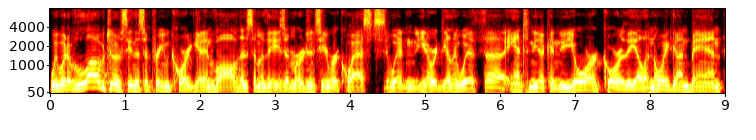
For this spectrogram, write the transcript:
we would have loved to have seen the Supreme Court get involved in some of these emergency requests when, you know, we're dealing with uh, Antonyuk in New York or the Illinois gun ban.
